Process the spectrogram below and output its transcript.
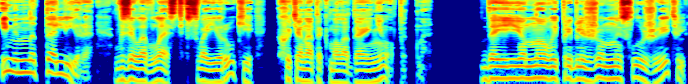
именно Талира взяла власть в свои руки, хоть она так молода и неопытна. Да и ее новый приближенный служитель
